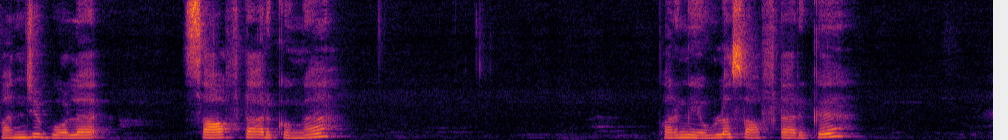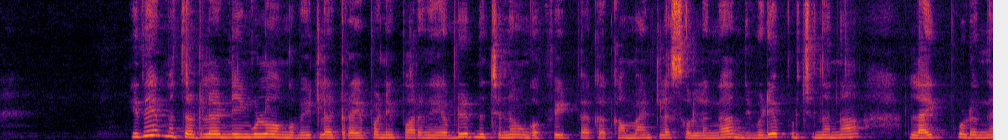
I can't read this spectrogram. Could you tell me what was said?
பஞ்சு போல் சாஃப்டாக இருக்குங்க. பாருங்கள் எவ்வளோ சாஃப்டாக இருக்குது இதே மெத்தடில் நீங்களும் உங்கள் வீட்டில் ட்ரை பண்ணி பாருங்கள் எப்படி இருந்துச்சுன்னா உங்கள் ஃபீட்பேக்கை கமெண்ட்டில் சொல்லுங்கள் அந்த வீடியோ பிடிச்சிருந்தேன்னா லைக் போடுங்க.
